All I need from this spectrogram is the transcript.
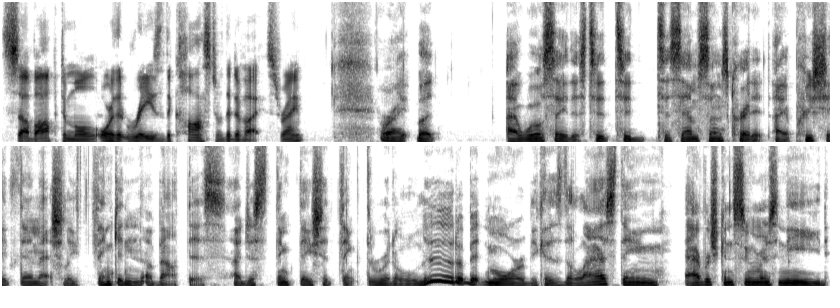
suboptimal or that raise the cost of the device, right? Right, but I will say this to to to Samsung's credit, I appreciate them actually thinking about this. I just think they should think through it a little bit more because the last thing average consumers need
